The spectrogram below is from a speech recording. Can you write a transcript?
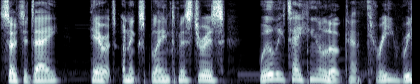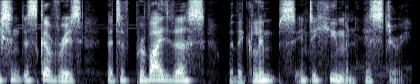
So today, here at Unexplained Mysteries, we'll be taking a look at three recent discoveries that have provided us with a glimpse into human history.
